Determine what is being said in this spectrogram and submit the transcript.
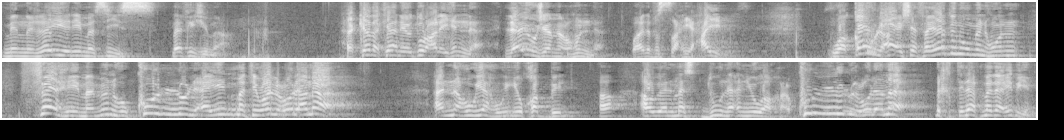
من غير مسيس. ما في جماع. هكذا كان يدور عليهن لا يجامعهن. وهذا في الصحيحين. وقول عائشة فيدنو منهن فهم منه كل الأئمة والعلماء أنه يهوي يقبل آه، أو يلمس دون أن يواقع كل العلماء باختلاف مذاهبهم.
